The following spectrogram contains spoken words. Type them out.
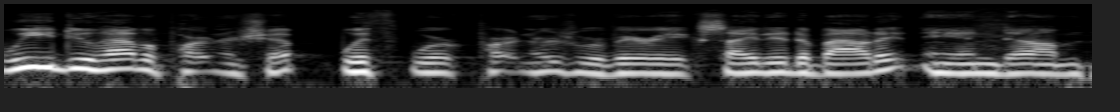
We do have a partnership with Work Partners. We're very excited about it, and um,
